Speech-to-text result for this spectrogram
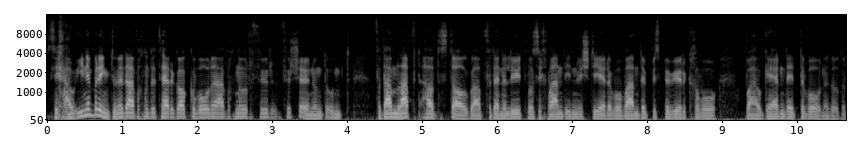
sich auch reinbringt und nicht einfach nur dorthin geht wohnen, einfach nur für, für schön. Und, und von dem lebt auch das Tal, glaube von den Leuten, die sich investieren wollen, die etwas bewirken wollen, die, auch gerne dort wohnen. Oder?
